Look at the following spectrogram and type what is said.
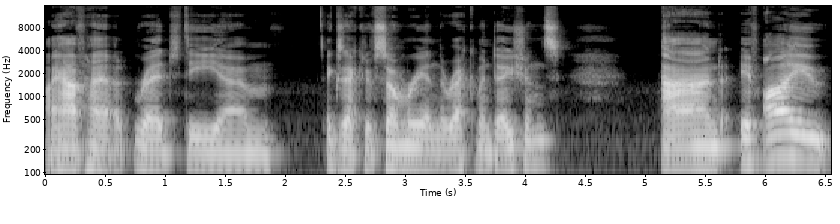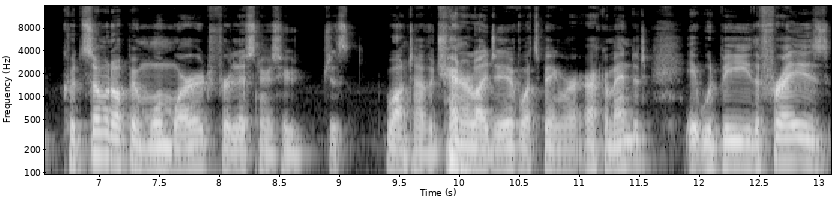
I have had, read the um, executive summary and the recommendations, and if I could sum it up in one word for listeners who just want to have a general idea of what's being re- recommended, it would be the phrase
